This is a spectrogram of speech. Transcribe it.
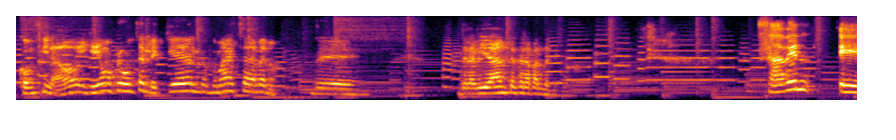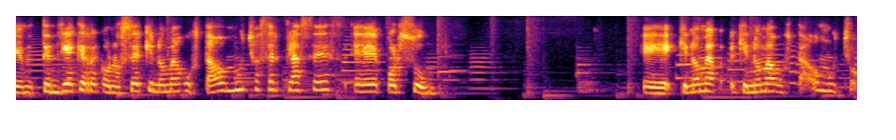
confinado y queríamos preguntarle, ¿qué es lo que más está de menos de, de la vida antes de la pandemia? Saben, eh, tendría que reconocer que no me ha gustado mucho hacer clases eh, por Zoom. Eh, que, no me, que no me ha gustado mucho.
